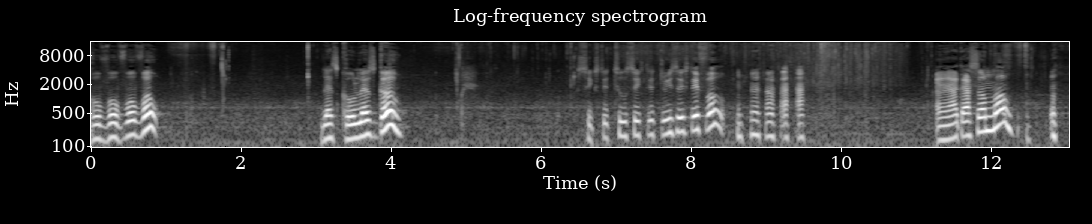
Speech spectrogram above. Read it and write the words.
Go vote, vote, vote. Let's go, let's go. 62, 63, 64. and I got some more.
